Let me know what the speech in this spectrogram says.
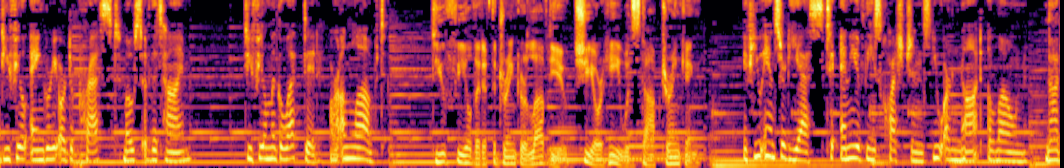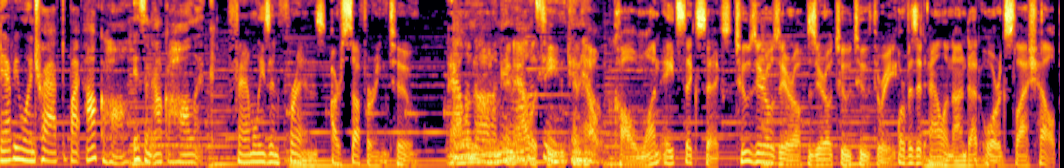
Do you feel angry or depressed most of the time? Do you feel neglected or unloved? Do you feel that if the drinker loved you, she or he would stop drinking? If you answered yes to any of these questions, you are not alone. Not everyone trapped by alcohol is an alcoholic. Families and friends are suffering too. Al Anon and Alateen can help. Call 1 866 200 0223 or visit alanon.org slash help.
